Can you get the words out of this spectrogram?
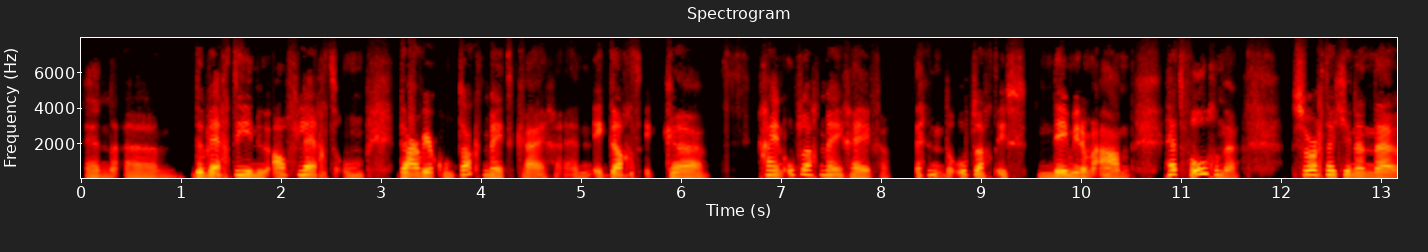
En ehm, de weg die je nu aflegt om daar weer contact mee te krijgen. En ik dacht, ik uh, ga je een opdracht meegeven. En de opdracht is, neem je hem aan. Het volgende. Zorg dat je een uh,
